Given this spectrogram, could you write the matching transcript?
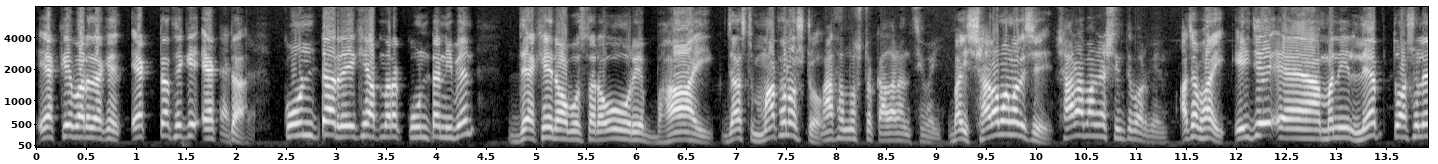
একেবারে দেখেন একটা থেকে একটা। কোনটা রেখে আপনারা কোনটা নিবেন? দেখেন অবস্থাটা ওরে ভাই জাস্ট মাথা নষ্ট। মাথা নষ্ট কালার আনছি ভাই। ভাই সারা বাংলাদেশে? সারা বাংলাদেশ নিতে পারবেন। আচ্ছা ভাই এই যে মানে ল্যাব তো আসলে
